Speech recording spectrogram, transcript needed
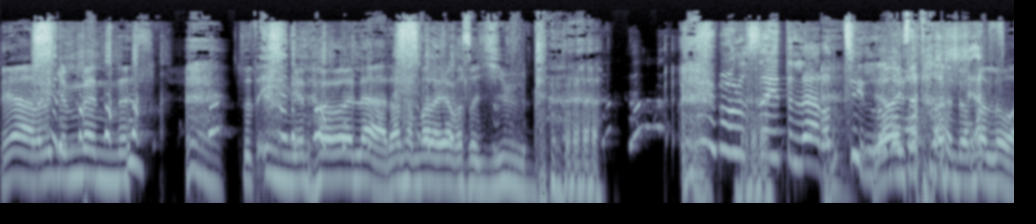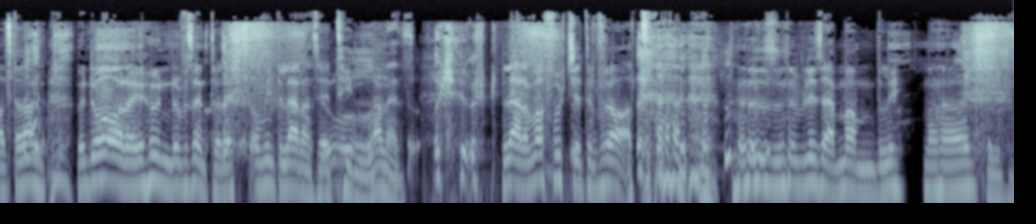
Jävlar vilken männes. Så att ingen hör läraren, han bara gör massa ljud. Men då säger inte läraren till Ja honom exakt, att han, de bara låter han. Men då har han ju 100% Tourettes om inte läraren säger till han ens. Läraren bara fortsätter prata. Det blir såhär mumbly, man hör inte liksom.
